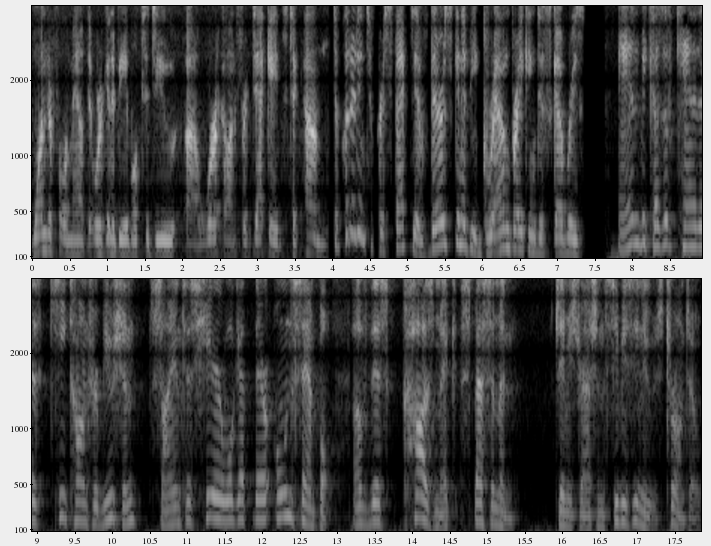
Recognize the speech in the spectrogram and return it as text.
wonderful amount that we're going to be able to do uh, work on for decades to come. To put it into perspective, there's going to be groundbreaking discoveries. And because of Canada's key contribution, scientists here will get their own sample of this cosmic specimen. Jamie Strashin, CBC News, Toronto.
